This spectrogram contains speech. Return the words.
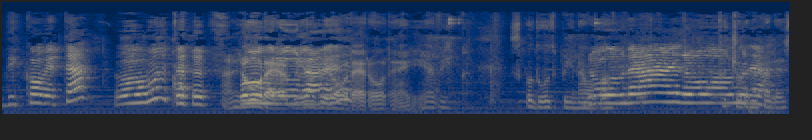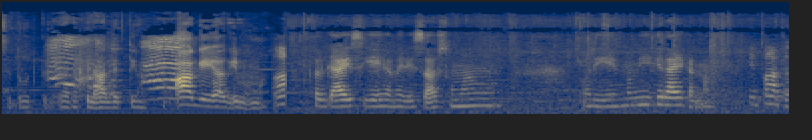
दिखो बेटा ओम। रो रहा है अभी अभी रो रहा है रो रहा है ये अभी। इसको दूध पीना होगा। रो रहा है रो तो चलो मैं पहले से दूध वगैरह पिला लेती हूँ। आगे आगे मम्मा। और गाइस ये है मेरी सासू माँ। और ये मम्मी के लाए करना ये पात्र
